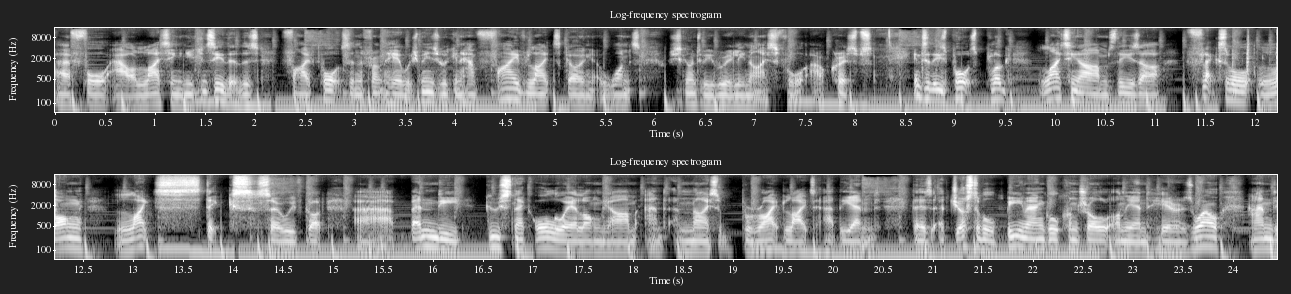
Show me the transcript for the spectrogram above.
uh, for our lighting. And you can see that there's five ports in the front here, which means we can have five lights going at once, which is going to be really nice for our crisps. Into these ports, plug lighting arms. These are flexible, long light sticks. So we've got uh, bendy gooseneck all the way along the arm and a nice bright light at the end. There's adjustable beam angle control on the end here as well. And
